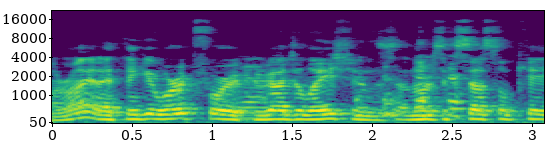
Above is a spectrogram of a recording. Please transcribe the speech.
All right. I think it worked for you. Yeah. Congratulations. Another successful case.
